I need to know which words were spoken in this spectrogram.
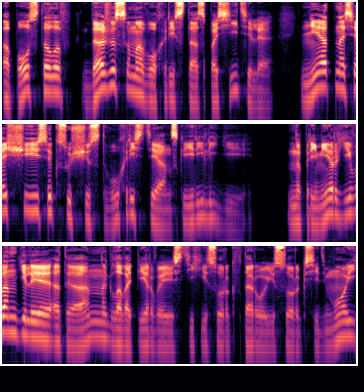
апостолов, даже самого Христа Спасителя, не относящиеся к существу христианской религии. Например, Евангелие от Иоанна, глава 1, стихи 42 и 47,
